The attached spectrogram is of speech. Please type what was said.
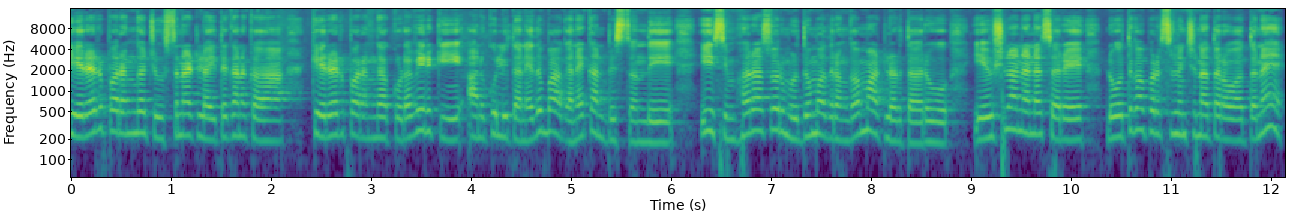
కెరీర్ పరంగా చూస్తున్నట్లయితే కనుక కెరీర్ పరంగా కూడా వీరికి అనుకూలిత అనేది బాగానే కనిపిస్తుంది. ఈ సింహరాశి మృదు మధురంగా మాట్లాడతారు. ఏ విషయాలైనా సరే లోతుగా పరిశీలించిన తర్వాతనే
